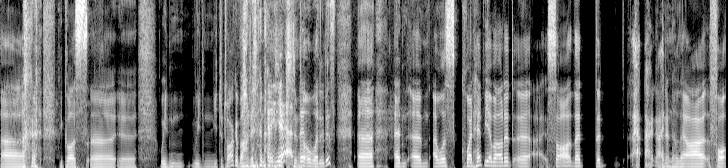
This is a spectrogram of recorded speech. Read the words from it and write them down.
uh, because uh, uh, we we need to talk about it and I need to know what it is. Uh, and um, I was quite happy about it. Uh, I saw that that I, I don't know there are for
